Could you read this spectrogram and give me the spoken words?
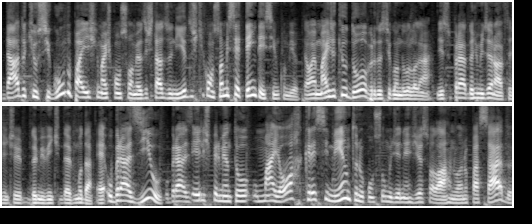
dado que o segundo país que mais consome é os Estados Unidos, que consome 75 mil. Então é mais do que o dobro do segundo lugar. Isso para 2019, tá? a gente 2020 deve mudar. É, o Brasil, o Brasil, ele experimentou o maior crescimento no consumo de energia solar no ano passado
